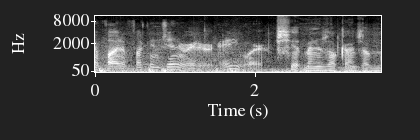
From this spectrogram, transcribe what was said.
Can't find a fucking generator anywhere. Shit, man, there's all kinds of them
